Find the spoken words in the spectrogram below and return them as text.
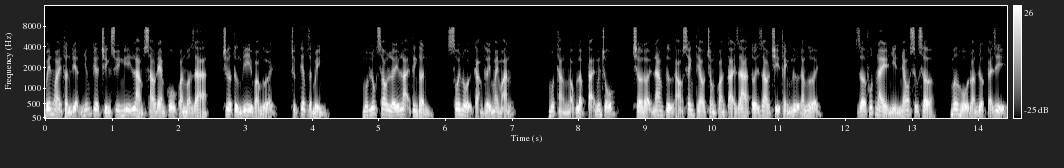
bên ngoài thần điện những kia chính suy nghĩ làm sao đem cổ quan mở ra, chưa từng đi vào người, trực tiếp giật mình một lúc sau lấy lại tinh thần, sôi nổi cảm thấy may mắn. Một thằng ngọc lập tại nguyên chỗ, chờ đợi nam tử áo xanh theo trong quan tài ra tới giao chỉ thánh nữ đám người. Giờ phút này nhìn nhau xứng sở mơ hồ đoán được cái gì.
